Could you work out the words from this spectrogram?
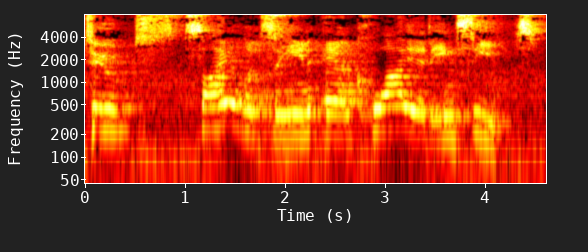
to silencing and quieting seas.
